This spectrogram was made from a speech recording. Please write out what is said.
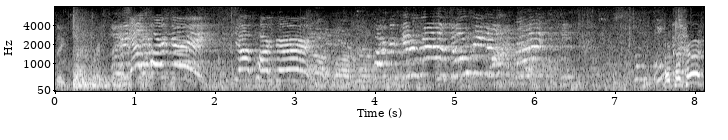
the exact right thing. Yeah, Parker. Good job, Parker. Parker, get around. Don't hang on. Hook, hook, hook.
